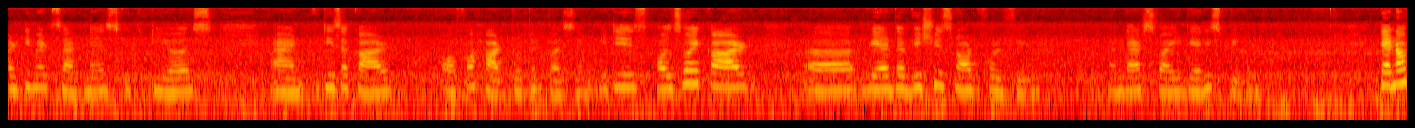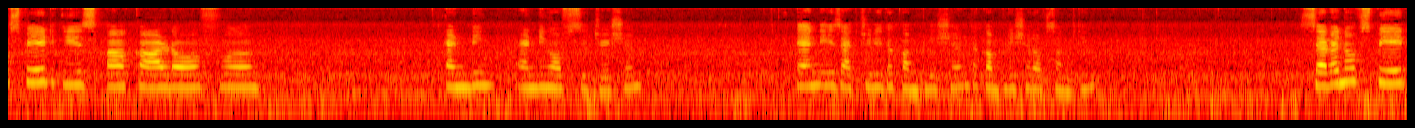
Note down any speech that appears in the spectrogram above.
ultimate sadness with tears. And it is a card of a heartbroken person. It is also a card uh, where the wish is not fulfilled and that's why there is pain. ten of spade is a card of uh, ending ending of situation 10 is actually the completion the completion of something 7 of spade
